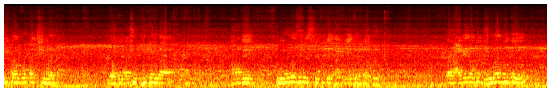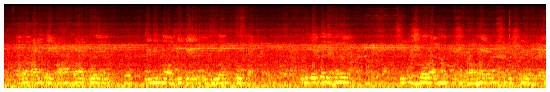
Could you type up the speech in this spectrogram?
এই পর্বটা ছিল। গত বছর থেকে ওরা আমাদের পুরোনো দিনের স্মৃতিকে জাগিয়ে লাগবে কারণ আগে যখন ঝুলন হতো, আমরা বাড়িতে পাহাড় পাহাড় করে বিভিন্ন অঙ্গিকে ঝুলন করতাম। কিন্তু দেখবেন এখানে শ্রীকৃষ্ণ রাধা রাধা এবং শ্রীকৃষ্ণের এখানে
